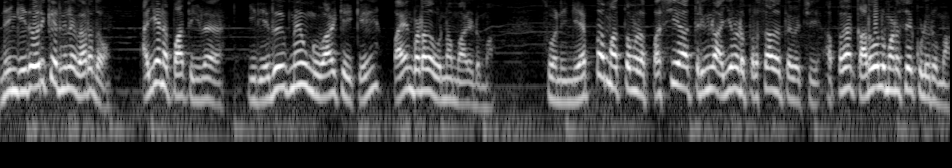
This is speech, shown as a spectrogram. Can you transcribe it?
நீங்கள் இது வரைக்கும் இருந்தீங்களே விரதம்? ஐயனை பார்த்தீங்களே? இது எதுவுமே உங்கள் வாழ்க்கைக்கு பயன்படாத ஒன்றா மாறிடுமா? ஸோ நீங்கள் எப்போ மற்றவங்கள பசி ஆத்துறீங்களோ ஐயனோட பிரசாதத்தை வச்சு அப்போ தான் கடவுள் மனசே குளிருமா?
